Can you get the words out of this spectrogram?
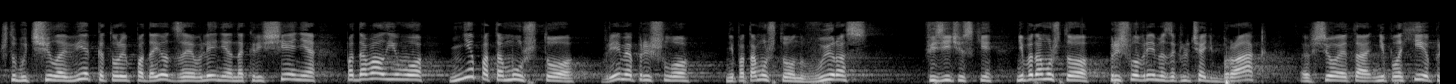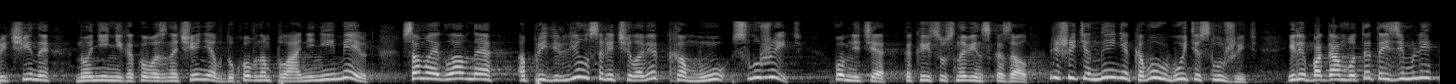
чтобы человек, который подает заявление на крещение, подавал его не потому, что время пришло, не потому, что он вырос физически, не потому, что пришло время заключать брак – все это неплохие причины, но они никакого значения в духовном плане не имеют. Самое главное, определился ли человек, кому служить. Помните, как Иисус Новин сказал, решите ныне, кого вы будете служить. Или богам вот этой земли,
